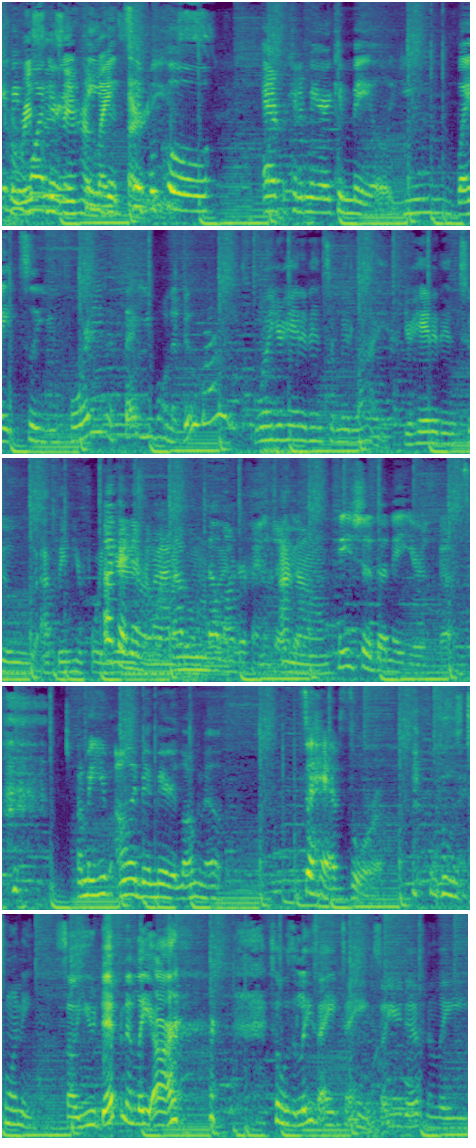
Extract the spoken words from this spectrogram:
making me wonder Kerissa's in her late the 30s. typical African American male. You wait till you 40 to say you want to do right? Well, you're headed into midlife. You're headed into. I've been here 40 Okay, years. never and what mind. am I I'm no longer a fan of Jacob. I know. He should have done that years ago. I mean, you've only been married long enough to have Zora. Who's 20? So you definitely are. so it was at least 18. So you definitely.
